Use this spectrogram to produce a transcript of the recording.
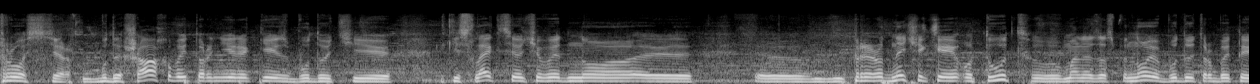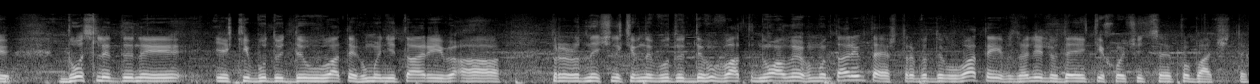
простір. Буде шаховий турнір якийсь, будуть і якісь лекції, очевидно. е, е, Природничики отут, у мене за спиною, будуть робити досліди, які будуть дивувати гуманітаріїв, а природничників не будуть дивувати. Ну, але гуманітаріїв теж треба дивувати і взагалі людей, які хочуть це побачити.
